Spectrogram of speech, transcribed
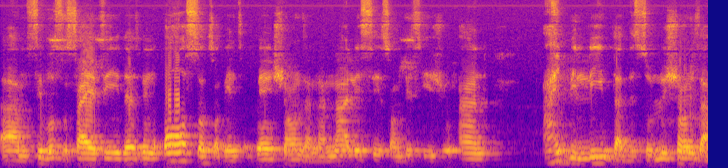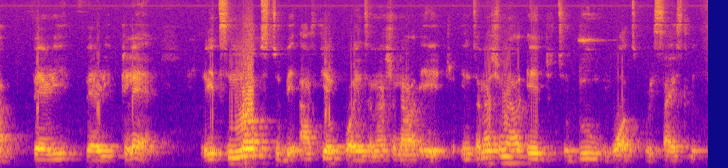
um, civil society. There's been all sorts of interventions and analysis on this issue, and I believe that the solutions are very, very clear. It's not to be asking for international aid. International aid to do what precisely?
